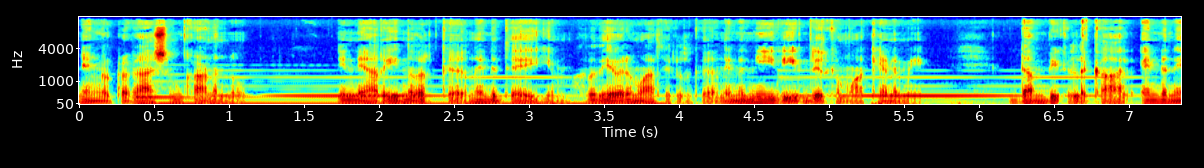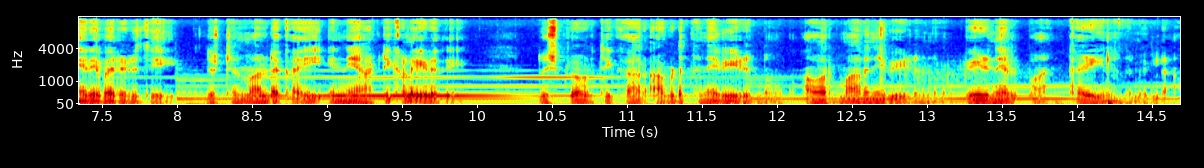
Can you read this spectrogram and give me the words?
ഞങ്ങൾ പ്രകാശം കാണുന്നു. നിന്നെ അറിയുന്നവർക്ക് നിന്റെ ദയയും ഹൃദയപരമാർത്ഥികൾക്ക് നിന്റെ നീതിയും ദീർഘമാക്കണമേ. ഡംബികളുടെ കാൽ എന്റെ നേരെ വരരുതേ. ദുഷ്ടന്മാരുടെ കൈ എന്നെ ആട്ടിക്കളയരുതേ. ദുഷ്പ്രവർത്തിക്കാർ അവിടെ തന്നെ വീഴുന്നു. അവർ മറിഞ്ഞു വീഴുന്നു. എഴുന്നേൽപ്പാൻ കഴിയുന്നതുമില്ല.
